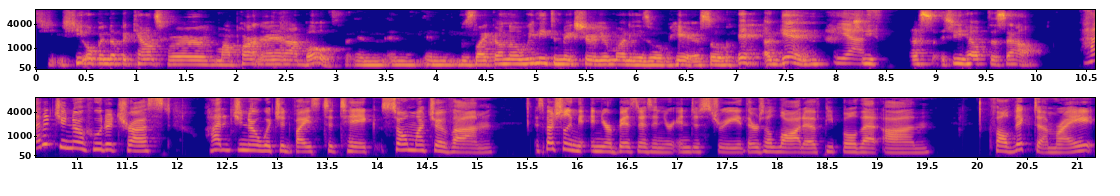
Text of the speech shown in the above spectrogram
She, she, opened up accounts for my partner and I both, and, and and was like, "Oh no, we need to make sure your money is over here." So again, yes. she she helped us out. How did you know who to trust? How did you know which advice to take? So much of, um, especially in, the, in your business, in your industry, there's a lot of people that, um, fall victim, right,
